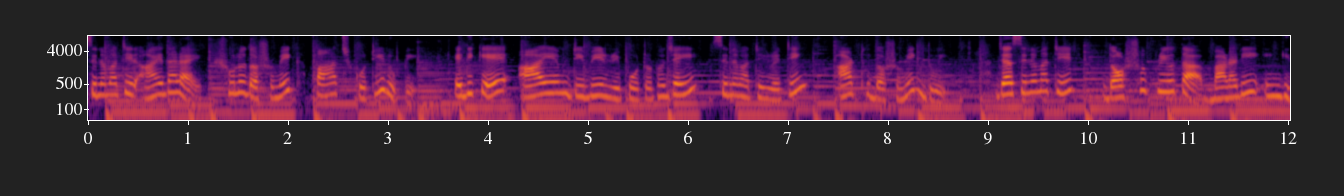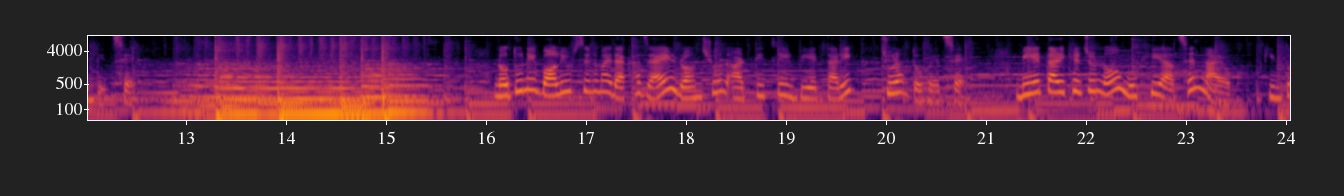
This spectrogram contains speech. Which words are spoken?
সিনেমাটির আয় দাঁড়ায় ষোলো দশমিক পাঁচ কোটি রুপি। এদিকে আইএমডিবির রিপোর্ট অনুযায়ী সিনেমাটির রেটিং আট দশমিক দুই। যা সিনেমাটির দর্শকপ্রিয়তা বাড়ারই ইঙ্গিত দিচ্ছে। নতুন এই বলিউড সিনেমায় দেখা যায়, রঞ্জন আর তিতলির বিয়ের তারিখ চূড়ান্ত হয়েছে। বিয়ের তারিখের জন্য মুখিয়ে আছেন নায়ক, কিন্তু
